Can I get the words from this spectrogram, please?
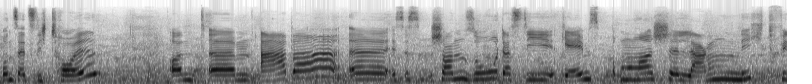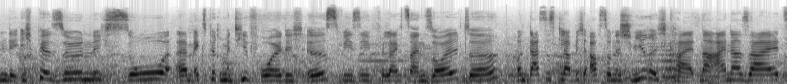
grundsätzlich toll. Und, ähm, aber äh, es ist schon so, dass die Games-Branche lang nicht, finde ich persönlich, so ähm, experimentierfreudig ist, wie sie vielleicht sein sollte. Und das ist, glaube ich, auch so eine Schwierigkeit. Ne? Einerseits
